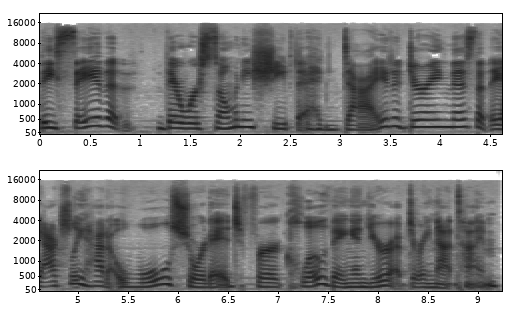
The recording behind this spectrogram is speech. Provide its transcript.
They say that there were so many sheep that had died during this that they actually had a wool shortage for clothing in Europe during that time.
